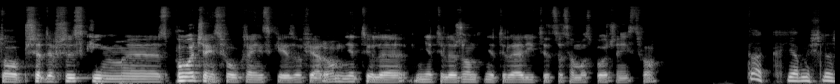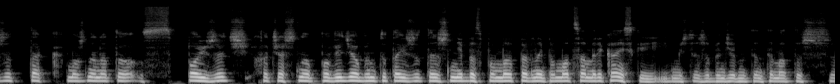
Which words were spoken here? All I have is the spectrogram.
to przede wszystkim e, społeczeństwo ukraińskie jest ofiarą, nie tyle, nie tyle rząd, nie tyle elity, co samo społeczeństwo? Tak, ja myślę, że tak można na to spojrzeć, chociaż no, powiedziałbym tutaj, że też nie bez pomo pewnej pomocy amerykańskiej i myślę, że będziemy ten temat też e,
